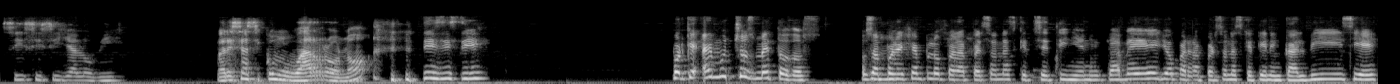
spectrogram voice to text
Sí, sí, sí, ya lo vi. Parece así como barro, ¿no? Sí, sí, sí. Porque hay muchos métodos. O sea, por ejemplo, para personas que se tiñen el cabello, para personas que tienen calvicie,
